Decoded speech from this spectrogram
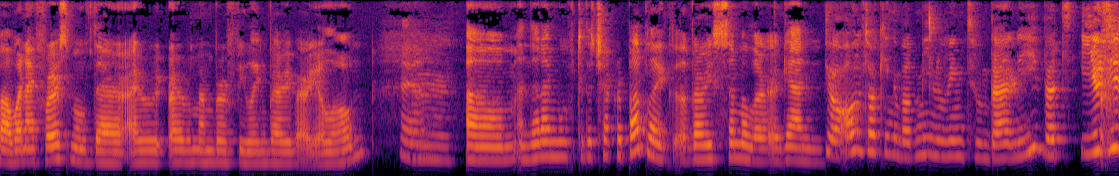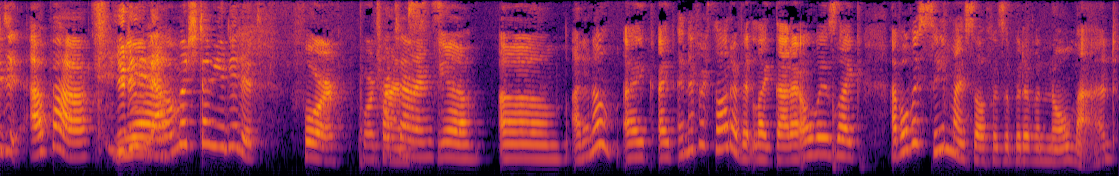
But when I first moved there, I, re- I remember feeling very, very alone. Yeah. Um, and then I moved to the Czech Republic, uh, very similar again. You're all talking about me moving to Bali, but you did it Apa. You did it. How much time you did it? Four, four times. times. Yeah. Um, I don't know. I, I I never thought of it like that. I always like I've always seen myself as a bit of a nomad.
